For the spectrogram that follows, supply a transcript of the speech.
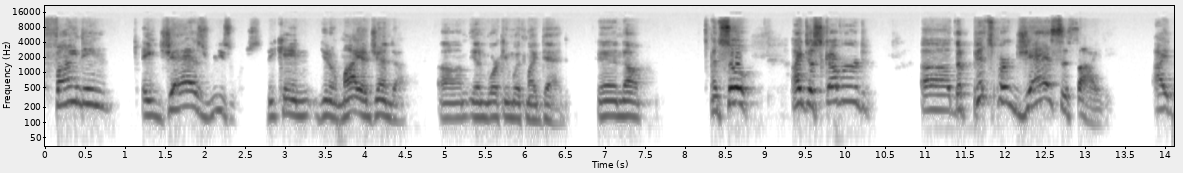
finding a jazz resource became, you know, my agenda um, in working with my dad. And, uh, and so I discovered uh, the Pittsburgh Jazz Society. I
